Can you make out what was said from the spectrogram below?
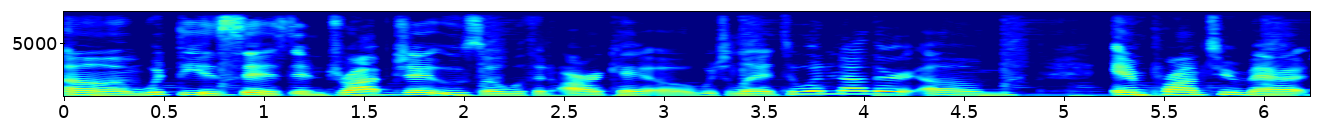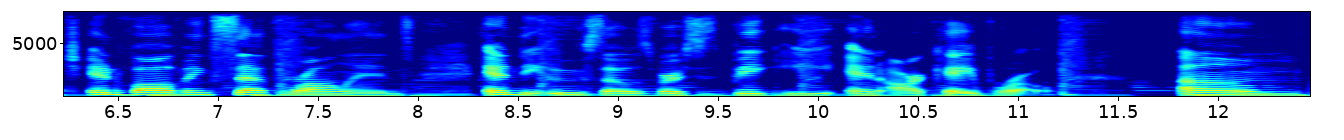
um, with the assist and dropped Jey Uso with an RKO, which led to another um, impromptu match involving Seth Rollins and the Usos versus Big E and RK Bro. Um,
